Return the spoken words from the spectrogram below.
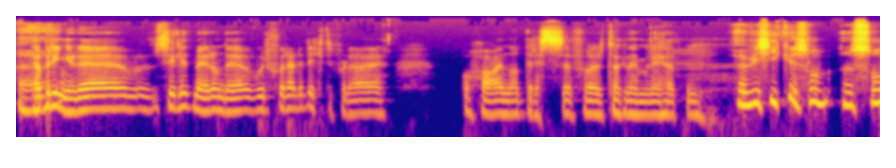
Uh, ja, bringer det Si litt mer om det. Hvorfor er det viktig for deg å ha en adresse for takknemligheten? Hvis ikke, så, så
